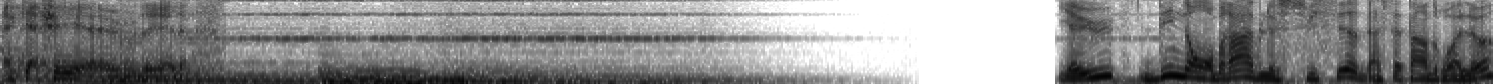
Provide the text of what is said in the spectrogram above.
un cachet, je vous dirais. Là. Il y a eu d'innombrables suicides à cet endroit-là.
